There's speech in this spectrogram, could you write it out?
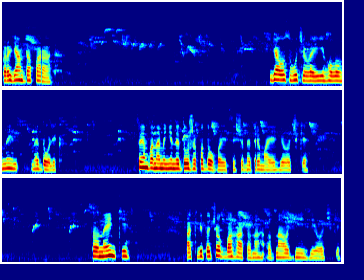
Троянда парад. Я озвучила її головний недолік. Цим вона мені не дуже подобається, що не тримає гілочки. Тоненькі, а квіточок багато на, на одній гілочці.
